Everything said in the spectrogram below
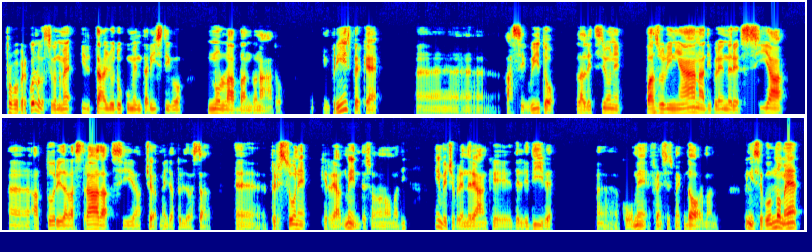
proprio per quello che secondo me il taglio documentaristico non l'ha abbandonato. In primis perché eh, ha seguito la lezione pasoliniana di prendere sia eh, attori dalla strada, sia, cioè meglio attori dalla strada, eh, persone che realmente sono nomadi, e invece prendere anche delle dive eh, come Francis McDormand. Quindi secondo me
